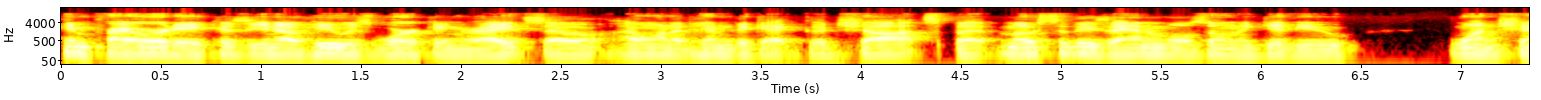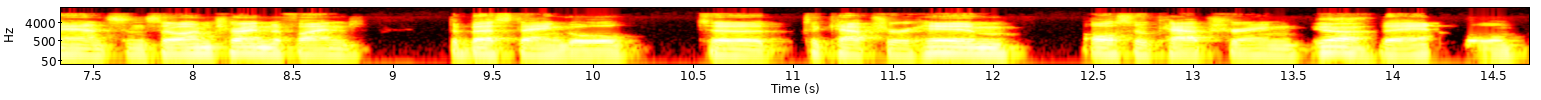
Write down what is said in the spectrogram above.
him priority because you know he was working right so i wanted him to get good shots but most of these animals only give you one chance and so i'm trying to find the best angle to to capture him also capturing Yeah. the animal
